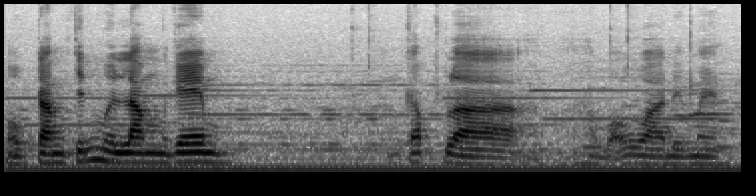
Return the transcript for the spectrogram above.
195 game. Cấp là, bỏ qua đi men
